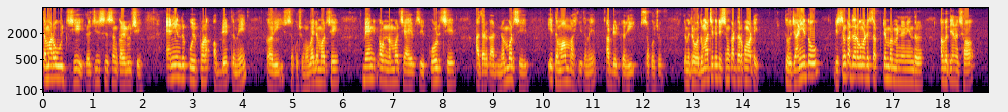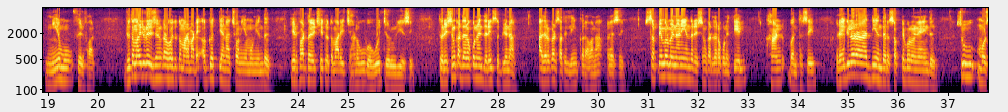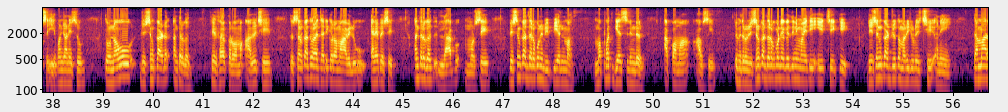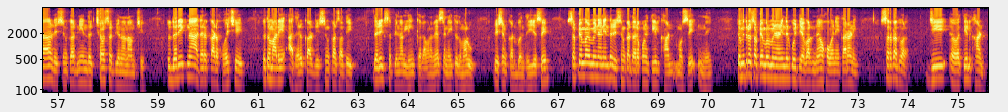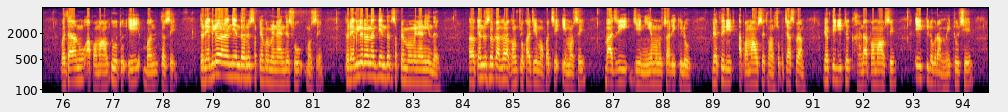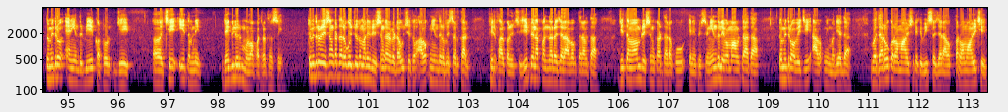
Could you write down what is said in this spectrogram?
તમારું જે રજિસ્ટ્રેશન કરેલું છે એની અંદર કોઈ પણ અપડેટ તમે કરી શકો છો. મોબાઈલ નંબર છે બેંક એકાઉન્ટ નંબર છે આઈએફસી કોડ છે આધાર કાર્ડ નંબર છે, એ તમામ માહિતી તમે અપડેટ કરી શકો છો. તો મિત્રો, વધુમાં છે કે રેશન કાર્ડ ધારકો માટે? તો જાણીએ તો રેશન કાર્ડ ધારકો માટે સપ્ટેમ્બર મહિનાની અંદર અગત્યના છ નિયમો ફેરફાર. જો તમારી જોડે રેશન કાર્ડ હોય તો તમારા માટે અગત્યના છ નિયમોની અંદર ફેરફાર થયો છે, તો તમારે જાણવું બહુ જ જરૂરી હશે. તો રેશન કાર્ડ ધારકોને દરેક સભ્યના આધાર કાર્ડ સાથે લિંક કરાવવાના રહેશે. સપ્ટેમ્બર મહિનાની અંદર રેશન કાર્ડ ધારકોને તેલ, ખાંડ બંધ થશે. રેગ્યુલર અનાજની અંદર સપ્ટેમ્બર મહિનાની અંદર શું મળશે એ પણ જાણીશું. તો નવો રેશન કાર્ડ અંતર્ગત ફેરફાર કરવામાં આવ્યો છે. તો સરકાર દ્વારા જારી કરવામાં આવેલું એનએફએસએ અંતર્ગત લાભ મળશે. રેશન કાર્ડ ધારકોને બીપીએલમાં મફત ગેસ સિલિન્ડર આપવામાં આવશે. તો મિત્રો, રેશન કાર્ડ ધારકો માટે અગત્યની માહિતી એ છે કે રેશન કાર્ડ જો તમારી જોડે છે અને તમારા રેશન કાર્ડની અંદર છ સભ્યોના નામ છે, તો દરેકના આધાર કાર્ડ હોય છે. તો તમારે આધાર કાર્ડ, રેશન કાર્ડ સાથે દરેક સભ્યના લિંક કરાવવાના રહેશે, નહીં તો તમારું રેશન કાર્ડ બંધ થઈ જશે. સપ્ટેમ્બર મહિનાની અંદર રેશન કાર્ડ ધારકોને તેલ ખાંડ મળશે નહીં. તો મિત્રો, સપ્ટેમ્બર મહિનાની અંદર કોઈ તહેવાર ન હોવાને કારણે સરકાર દ્વારા જે તેલ ખાંડ વધારાનું આપવામાં આવતું હતું એ બંધ થશે. તો રેગ્યુલર અનાજની અંદર સપ્ટેમ્બર મહિનાની અંદર શું મળશે? તો રેગ્યુલર અનાજની અંદર સપ્ટેમ્બર મહિનાની અંદર કેન્દ્ર સરકાર દ્વારા ઘઉં ચોખા જે મફત છે એ મળશે. બાજરી જે નિયમ અનુસાર એક કિલો વ્યક્તિ દીઠ આપવામાં આવશે ત્રણસો પચાસ ગ્રામ. વ્યક્તિ દીઠ ખાંડ આપવામાં આવશે એક કિલોગ્રામ મીઠું છે. તો મિત્રો, એની અંદર બે કઠોળ જે છે એ તમને રેગ્યુલર મળવાપાત્ર થશે. તો મિત્રો, રેશન કાર્ડ ધારકો જો તમારે રેશન કાર્ડ કઢાવવું છે તો આવકની અંદર હવે સરકાર ફેરફાર કર્યો છે. જે પહેલાં પંદર હજાર આવક ધરાવતા, જે તમામ રેશન કાર્ડ ધારકો એને પેશનની અંદર લેવામાં આવતા હતા. તો મિત્રો, હવે જે આવકની મર્યાદા વધારો કરવામાં આવે છે એટલે કે વીસ હજાર આવક કરવામાં આવી છે.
